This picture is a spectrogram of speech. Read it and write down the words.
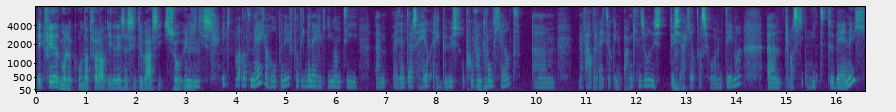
Ik vind het moeilijk, omdat vooral iedereen zijn situatie zo uniek Mhm. is. Ik, wat, mij geholpen heeft, want ik ben eigenlijk iemand die... ehm, wij zijn thuis heel erg bewust opgevoed Mhm. rond geld. Ehm, mijn vader werkte ook in een bank en zo, dus, dus Mhm. ja, geld was gewoon een thema. Ehm, er was niet te weinig,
